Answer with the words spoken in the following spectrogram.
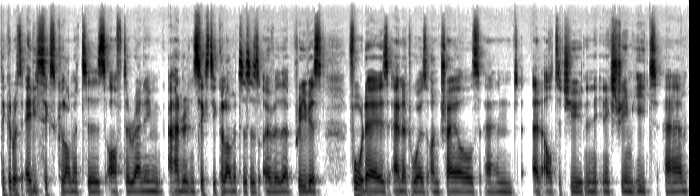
I think it was 86 kilometers after running 160 kilometers over the previous four days, and it was on trails and at altitude and in extreme heat. Um,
